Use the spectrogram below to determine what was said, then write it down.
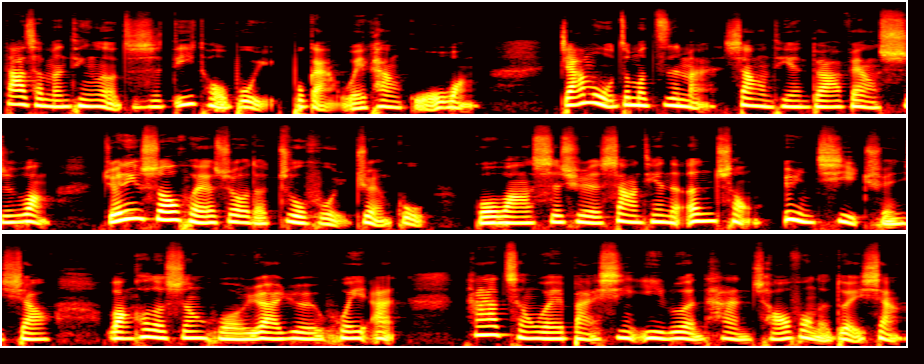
大臣们听了，只是低头不语，不敢违抗国王。贾母这么自满，上天对他非常失望，决定收回所有的祝福与眷顾。国王失去了上天的恩宠，运气全消，往后的生活越来越灰暗。他成为百姓议论和嘲讽的对象。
